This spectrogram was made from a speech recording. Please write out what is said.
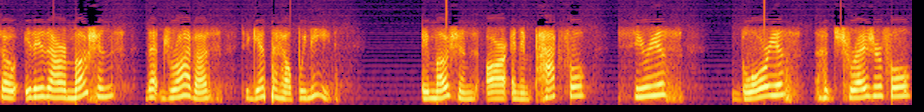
So it is our emotions that drive us to get the help we need. Emotions are an impactful, serious, glorious, treasureful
